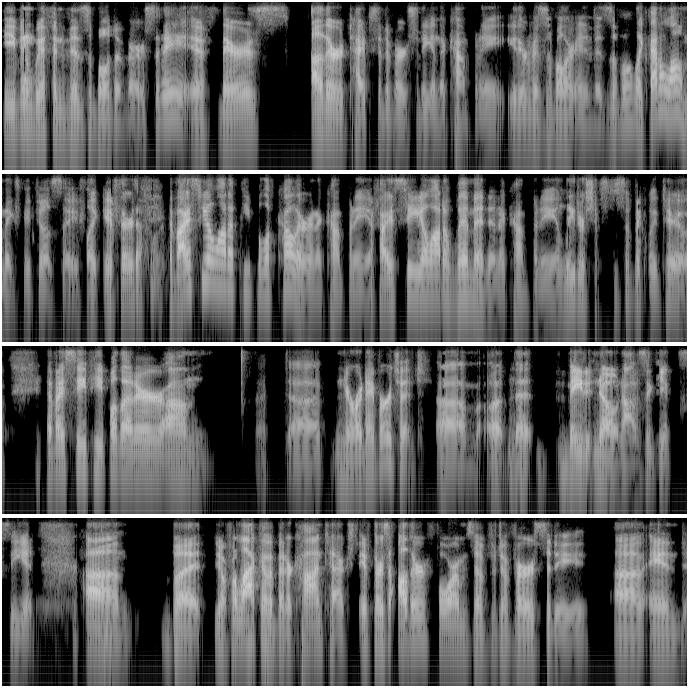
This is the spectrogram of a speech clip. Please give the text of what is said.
even with invisible diversity, if there's other types of diversity in the company, either visible or invisible, like that alone makes me feel safe. Like if there's Definitely. if I see a lot of people of color in a company, if I see a lot of women in a company and leadership specifically too, if I see people that are um, uh, neurodivergent, um, uh, Mhm. that made it known, obviously can't see it, um, but you know, for lack of a better context, if there's other forms of diversity uh, and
